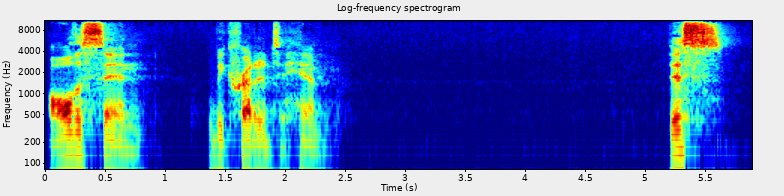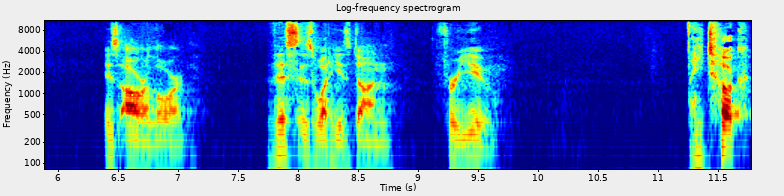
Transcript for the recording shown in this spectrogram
all the sin will be credited to him. This is our Lord. This is what he's done for you. He took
